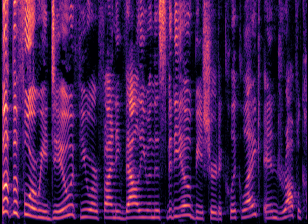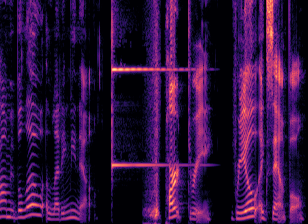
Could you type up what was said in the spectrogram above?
But before we do, if you are finding value in this video, be sure to click like and drop a comment below letting me know. Part three, real example.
